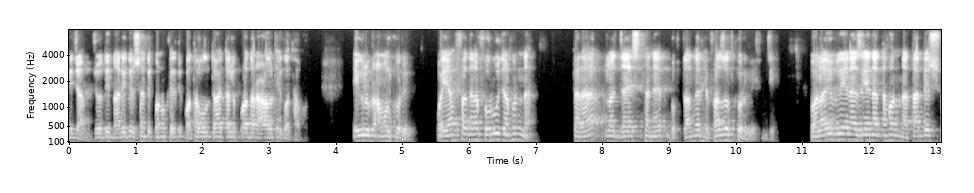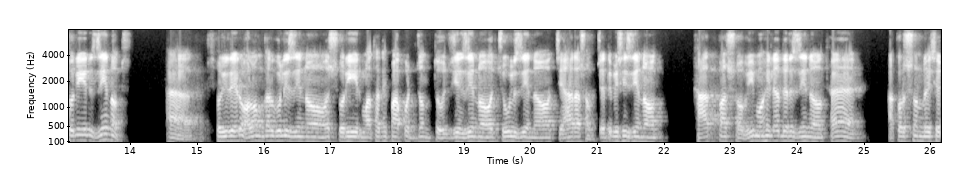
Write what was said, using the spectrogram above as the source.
হিজাব। যদি নারীদের সাথে কোনো ক্ষেত্রে কথা বলতে হয়, তাহলে পর্দার আড়াল থেকে কথা বল। এগুলোর আমল করে ওয়াহফাদানা ফরুজ এখন না তারা লজ্জা স্থানের গুপ্তাঙ্গের হেফাজত করবে। জি। ওয়ালাইবদিনা জিনা তখন না তাদের শরীর জিনত। হ্যাঁ শরীরের অলঙ্কার গুলি যেন শরীর মাথা থেকে পা পর্যন্ত যে যেন চুল যেন চেহারা সবচেয়ে বেশি যেন হাত পা সবই মহিলাদের জিনত হ্যাঁ আকর্ষণ রয়েছে,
